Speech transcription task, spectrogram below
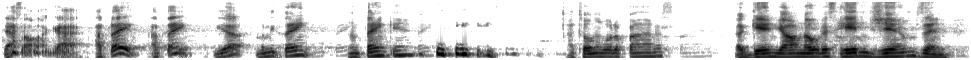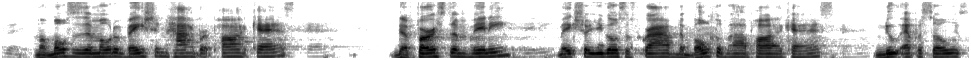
that's all I got. I think. I think. Yeah. Let me think. I'm thinking. I told them where to find us. Again, y'all know this Hidden Gems and Mimosas and Motivation Hybrid Podcast. The first of many. Make sure you go subscribe to both of our podcasts. New episodes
